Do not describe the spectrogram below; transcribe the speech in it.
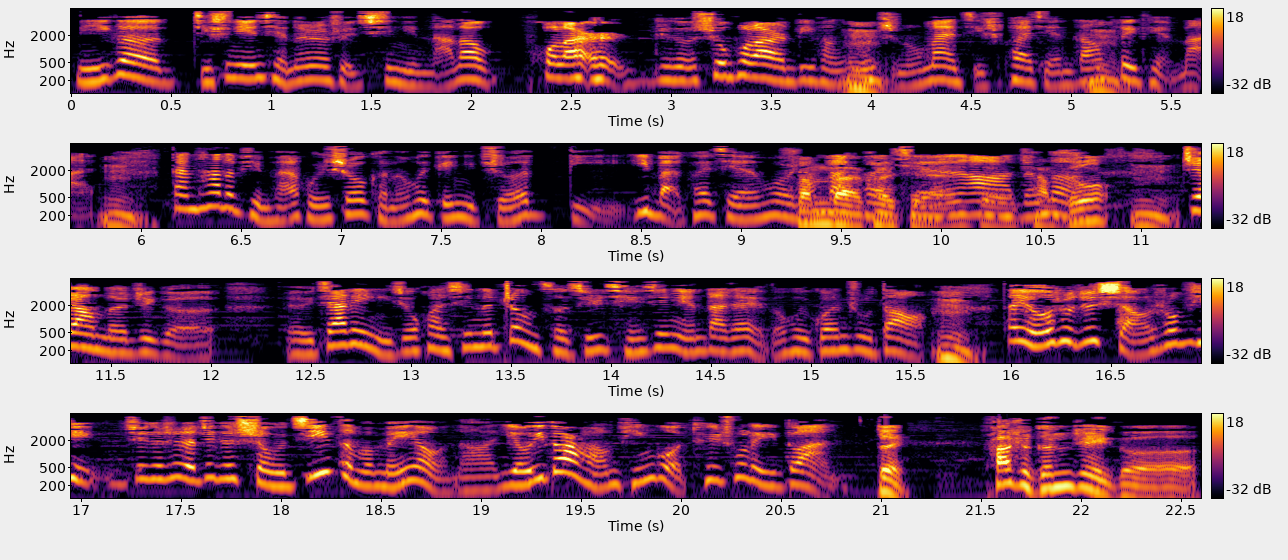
你一个几十年前的热水器，你拿到破烂儿这个收破烂儿的地方，可能只能卖几十块钱当废铁卖。嗯，但它的品牌回收可能会给你折抵一百块钱或者两百块钱啊等等。嗯，这样的这个呃家电以旧换新的政策，其实前些年大家也都会关注到。嗯，但有的时候就想说，苹这个这个这个手机怎么没有呢？有一段好像苹果推出了一段。对。它是跟这个，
